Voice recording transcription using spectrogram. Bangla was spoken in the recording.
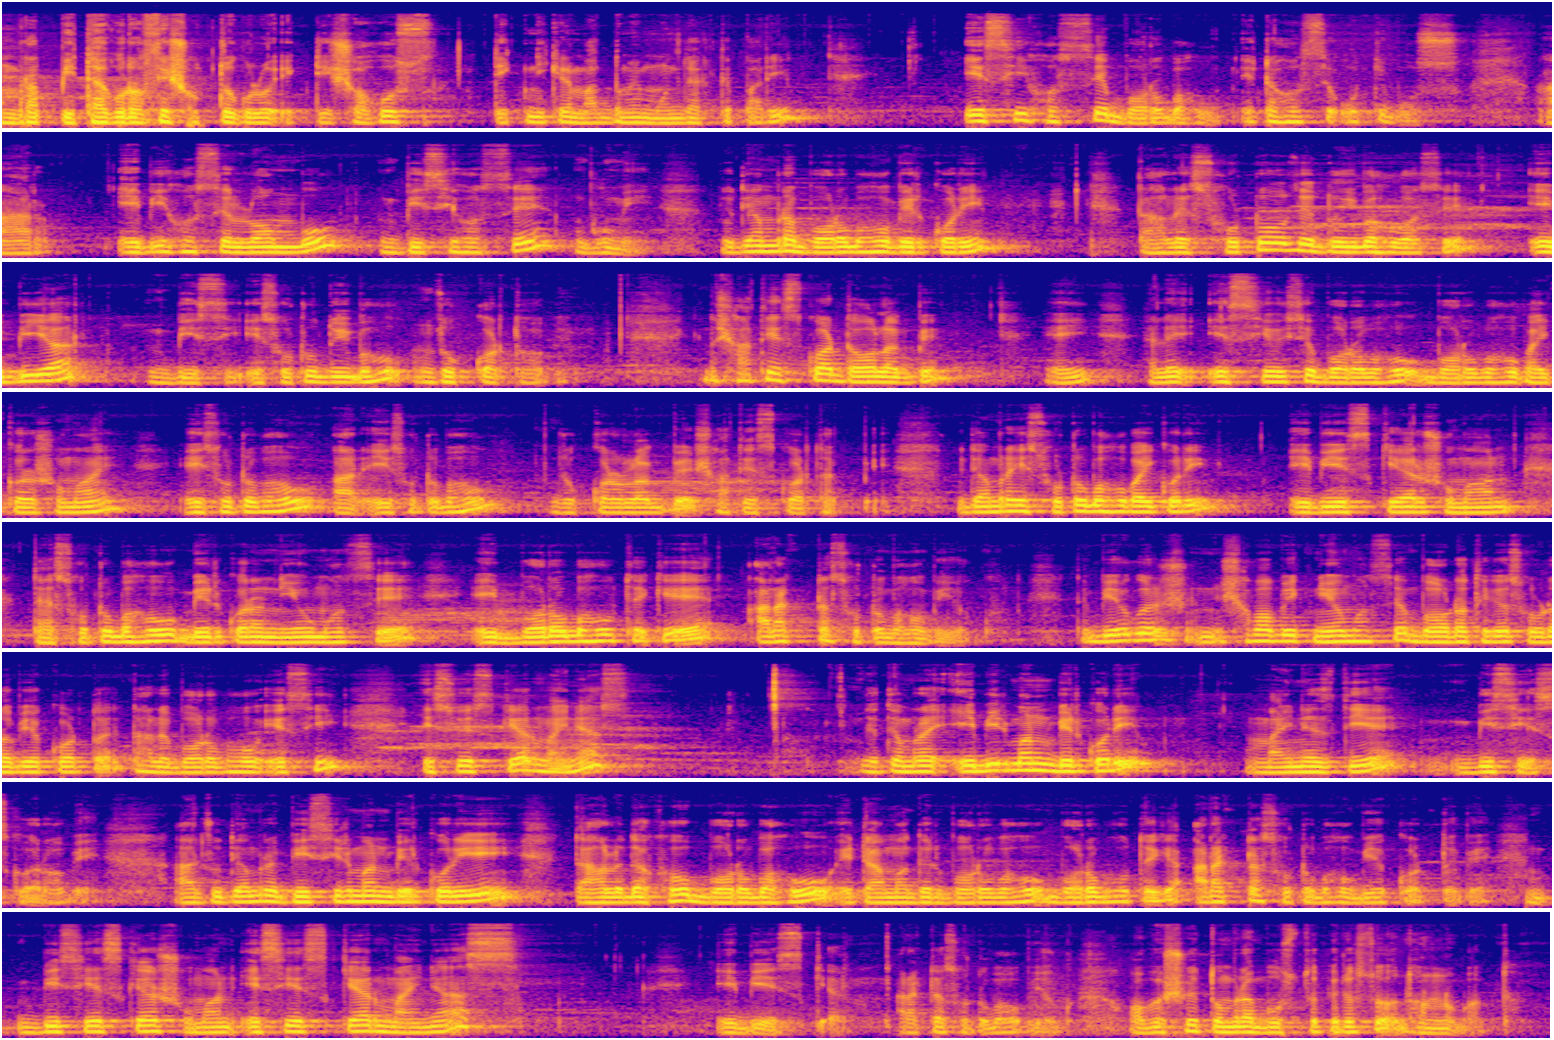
আমরা পিথাগোরাসের সূত্রগুলো একটি সহজ টেকনিকের মাধ্যমে মনে রাখতে পারি। এসি হচ্ছে বড় বাহু, এটা হচ্ছে অতিভুজ আর এবি হচ্ছে লম্ব বিসি হচ্ছে ভূমি। যদি আমরা বড় বাহু বের করি, তাহলে ছোট যে দুই বাহু আছে এবি আর বিসি এই ছোট দুই বাহু যোগ করতে হবে। কিন্তু সাথে স্কোয়ার দেওয়া লাগবে। এই, তাহলে এসি হয়েছে বড় বাহু বড় বাহু বাই করার সময় এই ছোট বাহু আর এই ছোট বাহু যোগ করা লাগবে, সাথে স্কোয়ার থাকবে। যদি আমরা এই ছোট বাহু বাই করি এ বি স্কোয়ার সমান। তাই ছোট বাহু বের করার নিয়ম হচ্ছে এই বড় বাহু থেকে আর একটা ছোটো বাহু বিয়োগ। তো বিয়োগের স্বাভাবিক নিয়ম হচ্ছে বড়টা থেকে ছোটোটা বিয়োগ করতে হয়, তাহলে বড় বাহু এসি এসি স্কোয়ার মাইনাস যদি আমরা এবির মান বের করি মাইনাস দিয়ে বিসি স্কোয়ার হবে। আর যদি আমরা বিসির মান বের করি, তাহলে দেখো বড় বাহু, এটা আমাদের বড় বাহু বড় বাহু থেকে আরেকটা ছোট বাহু বিয়োগ করতে হবে। বিসি স্কোয়ার সমান AC square minus AB square আরেকটা ছোটো বাহু বিয়োগ। অবশ্যই তোমরা বুঝতে পেরেছ ধন্যবাদ।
